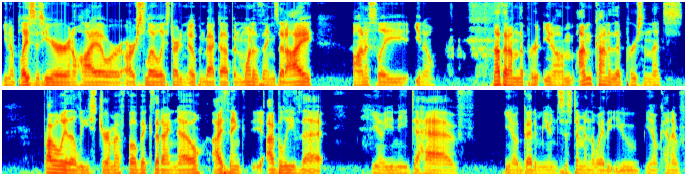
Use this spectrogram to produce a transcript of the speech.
you know places here in Ohio are are slowly starting to open back up. And one of the things that I honestly, you know, not that I'm the per, you know, I'm I'm kind of the person that's probably the least germophobic that I know. I think I believe that you know you need to have you know good immune system, and the way that you you know kind of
